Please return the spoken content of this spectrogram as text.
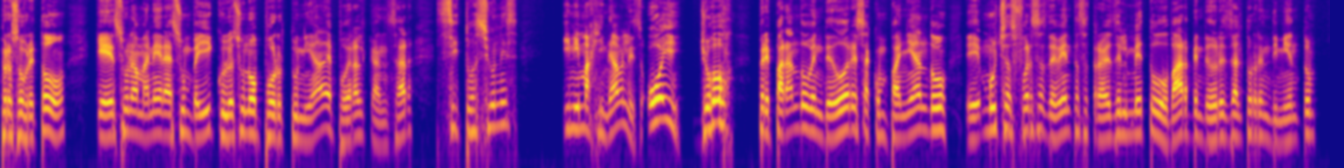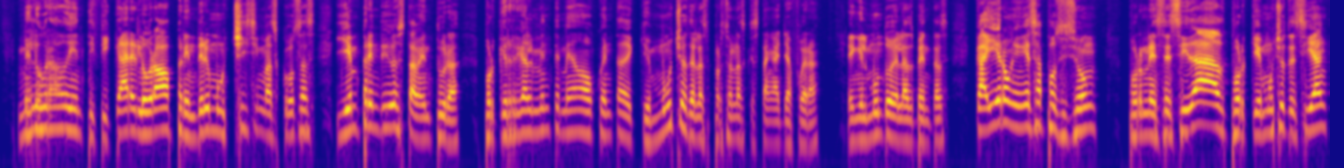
Pero sobre todo, que es una manera, es un vehículo, es una oportunidad de poder alcanzar situaciones inimaginables. Hoy yo preparando vendedores, acompañando eh, muchas fuerzas de ventas a través del método BAR, vendedores de alto rendimiento, me he logrado identificar, he logrado aprender muchísimas cosas y he emprendido esta aventura porque realmente me he dado cuenta de que muchas de las personas que están allá afuera en el mundo de las ventas cayeron en esa posición por necesidad, porque muchos decían,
